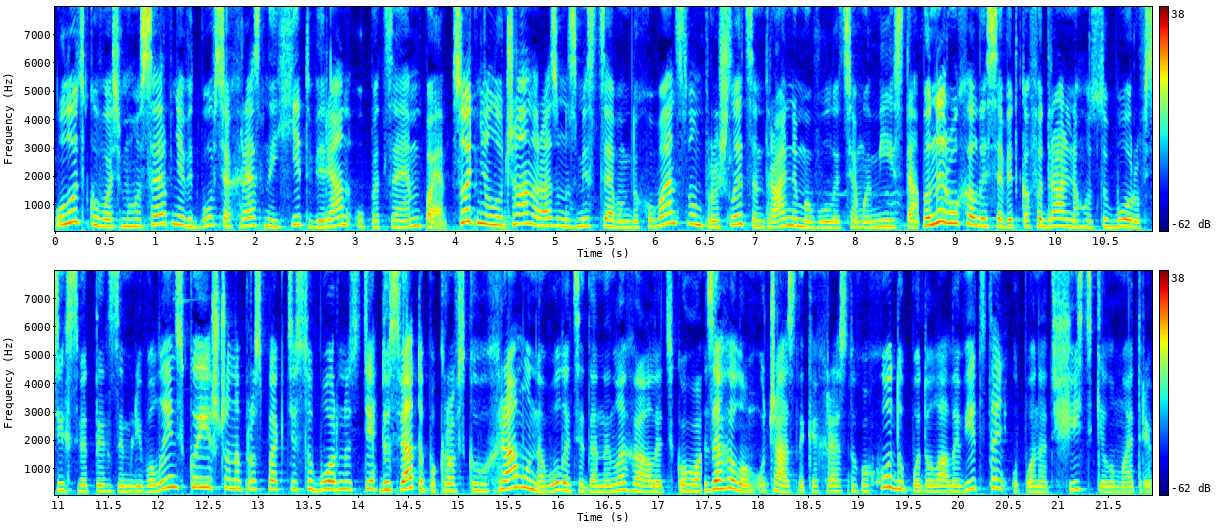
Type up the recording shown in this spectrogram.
У Луцьку 8 серпня відбувся хресний хід вірян у ПЦМП. Сотні лучан разом з місцевим духовенством пройшли центральними вулицями міста. Вони рухалися від кафедрального собору всіх святих землі Волинської, що на проспекті Соборності, до Свято-Покровського храму на вулиці Данила Галицького. Загалом учасники хресного ходу подолали відстань у понад 6 кілометрів.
